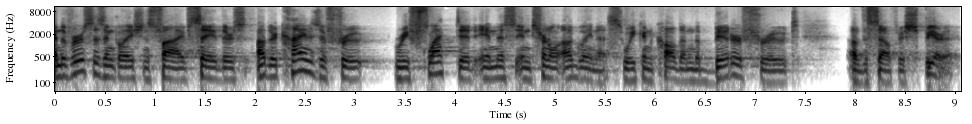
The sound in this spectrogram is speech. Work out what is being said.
And the verses in Galatians 5 say there's other kinds of fruit reflected in this internal ugliness. We can call them the bitter fruit of the selfish spirit.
